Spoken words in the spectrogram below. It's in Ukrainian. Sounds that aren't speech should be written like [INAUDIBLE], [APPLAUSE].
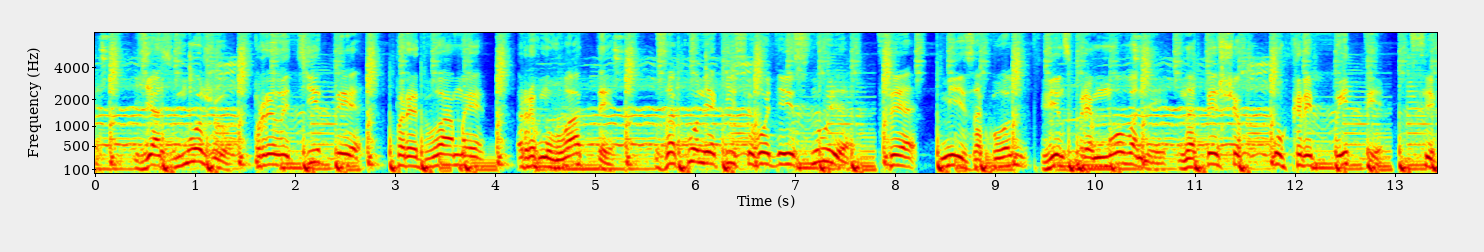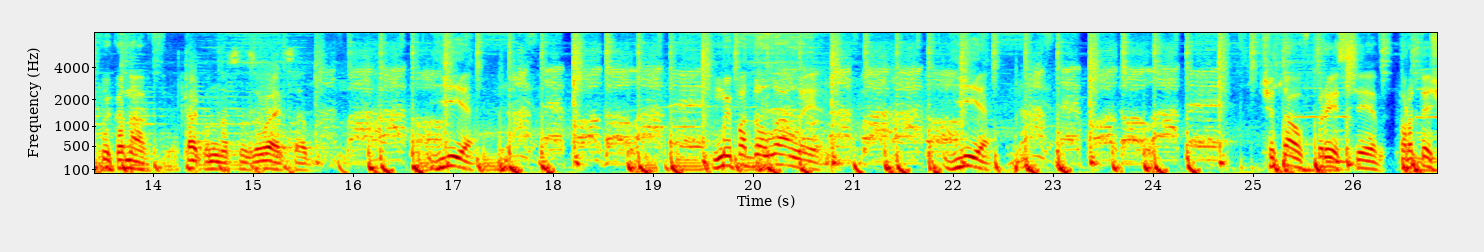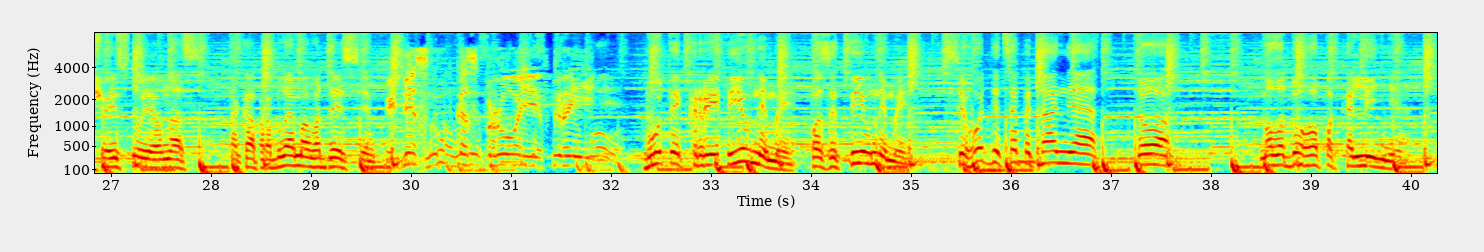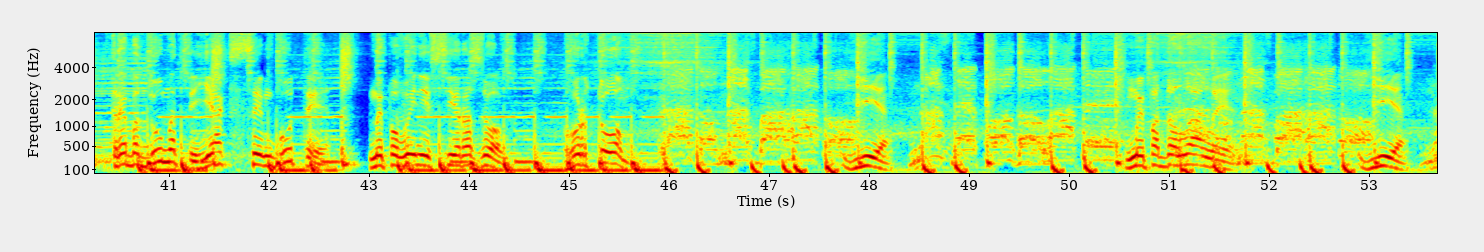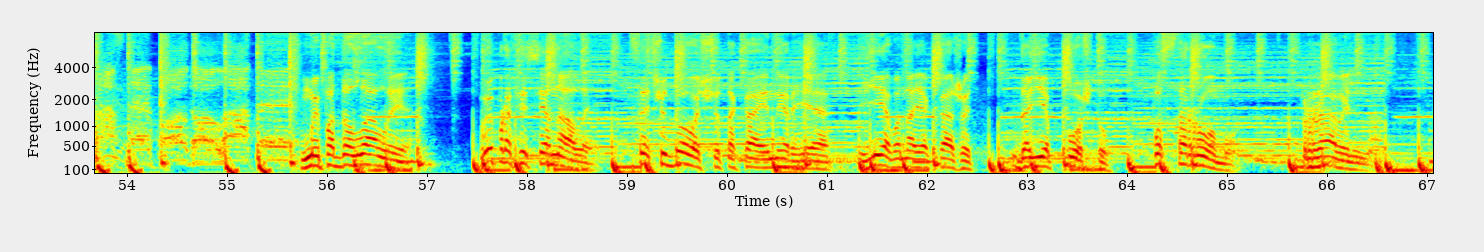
Я зможу прилетіти перед вами, ремувати. Закон, який сьогодні існує, це мій закон. Він спрямований на те, щоб укріпити всіх виконавців. Як він у нас називається? Є. Ми подолали. Є читав в пресі про те, що існує у нас така проблема в Одесі. Йде скупка зброї в країні. Бути креативними, позитивними. Сьогодні це питання до молодого покоління. Треба думати, як з цим бути. Ми повинні всі разом, гуртом. нас багато Є. Нас не подолати. Ми подолали. Нас багато Є. Ми подолали. Ви професіонали. Це чудово, що така енергія є. Вона, як кажуть, дає поштовх по-старому. Правильно.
